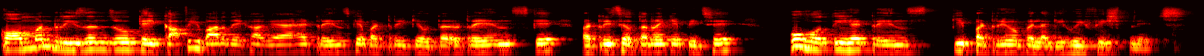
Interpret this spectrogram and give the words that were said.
common reason जो कई, काफ़ी बार देखा गया है ट्रेन के पटरी के उतर ट्रेन के पटरी से उतरने के पीछे वो होती है ट्रेन की पटरियों पर लगी हुई फ़िश प्लेट्स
